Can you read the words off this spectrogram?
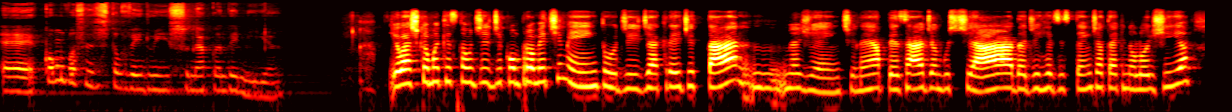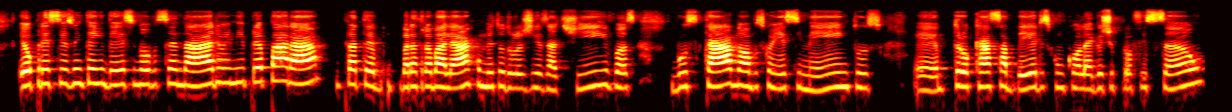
É, como vocês estão vendo isso na pandemia? Eu acho que é uma questão de, de comprometimento, de, de acreditar na gente, né? Apesar de angustiada, de resistente à tecnologia, eu preciso entender esse novo cenário e me preparar para trabalhar com metodologias ativas, buscar novos conhecimentos, é, trocar saberes com colegas de profissão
